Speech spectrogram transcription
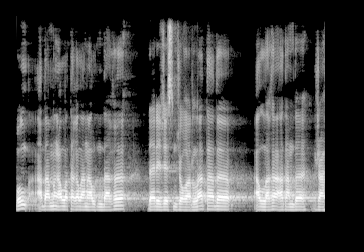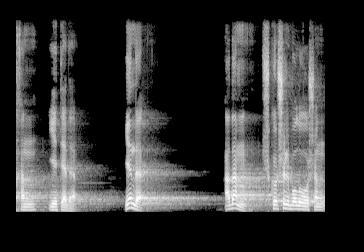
бұл адамның алла тағаланың алдындағы дәрежесін жоғарылатады аллаға адамды жақын етеді. Енді адам шүкіршіл болу үшін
